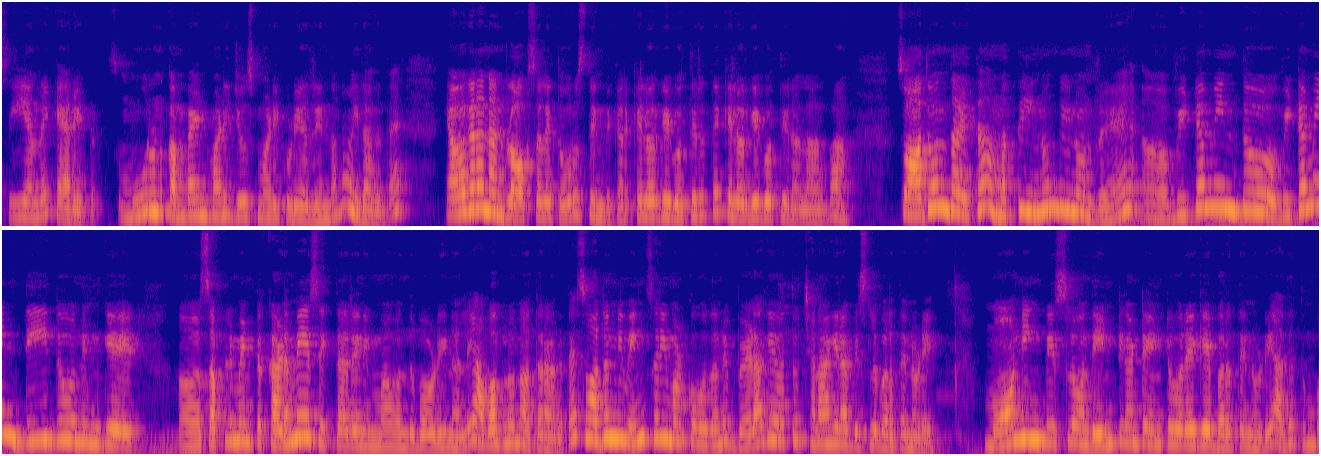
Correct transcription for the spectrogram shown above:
ಸಿ ಅಂದರೆ ಕ್ಯಾರೆಟು ಸೊ ಮೂರನ್ನು ಕಂಬೈನ್ ಮಾಡಿ ಜ್ಯೂಸ್ ಮಾಡಿ ಕುಡಿಯೋದ್ರಿಂದನೂ ಇದಾಗುತ್ತೆ. ಯಾವಾಗಾರ ನಾನು ಬ್ಲಾಗ್ಸಲ್ಲೇ ತೋರಿಸ್ತೀನಿ ಬೇಕಾದ್ರೆ. ಕೆಲವ್ರಿಗೆ ಗೊತ್ತಿರುತ್ತೆ, ಕೆಲವ್ರಿಗೆ ಗೊತ್ತಿರಲ್ಲ ಅಲ್ವಾ? ಸೊ ಅದೊಂದಾಯ್ತಾ? ಮತ್ತು ಇನ್ನೊಂದು ಏನು ಅಂದರೆ ವಿಟಮಿನ್ದು, ವಿಟಮಿನ್ ಡಿದು ನಿಮಗೆ ಸಪ್ಲಿಮೆಂಟ್ ಕಡಿಮೆ ಸಿಗ್ತಾರೆ ನಿಮ್ಮ ಒಂದು ಬಾಡಿನಲ್ಲಿ ಅವಾಗ್ಲೂ ಆ ಥರ ಆಗುತ್ತೆ. ಸೊ ಅದನ್ನು ನೀವು ಹೆಂಗೆ ಸರಿ ಮಾಡ್ಕೋಬೋದು ಅಂದರೆ, ಬೆಳಗ್ಗೆ ಹೊತ್ತು ಚೆನ್ನಾಗಿರೋ ಬಿಸಿಲು ಬರುತ್ತೆ ನೋಡಿ. ಮಾರ್ನಿಂಗ್ ಬಿಸಿಲು ಒಂದು ಎಂಟು ಗಂಟೆ, ಎಂಟುವರೆಗೆ ಬರುತ್ತೆ ನೋಡಿ. ಅದು ತುಂಬ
